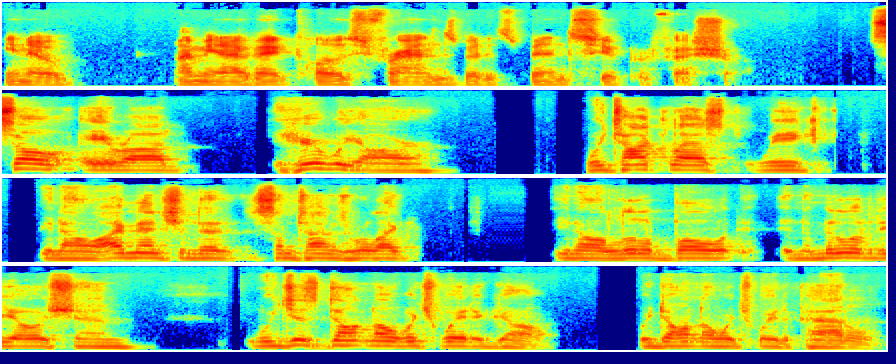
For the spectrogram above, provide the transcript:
you know, I mean, I've had close friends, but it's been superficial. So, A Rod, here we are. We talked last week. You know, I mentioned that sometimes we're like, you know, a little boat in the middle of the ocean. We just don't know which way to go we don't know which way to paddle.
